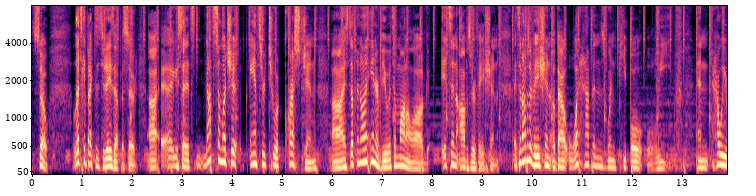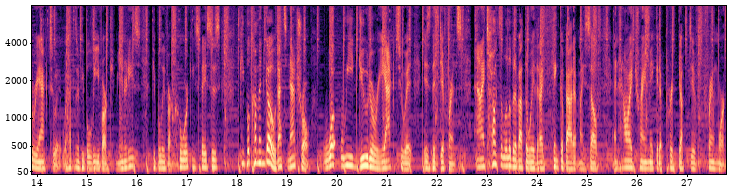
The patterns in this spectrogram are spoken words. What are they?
So let's get back to today's episode. Uh, like I said, it's not so much an answer to a question. Uh, it's definitely not an interview. It's a monologue. It's an observation. It's an observation about what happens when people leave and how we react to it. What happens when people leave our communities, people leave our co working spaces, people come and go. That's natural. What we do to react to it is the difference. And I talked a little bit about the way that I think about it myself and how I try and make it a productive framework.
